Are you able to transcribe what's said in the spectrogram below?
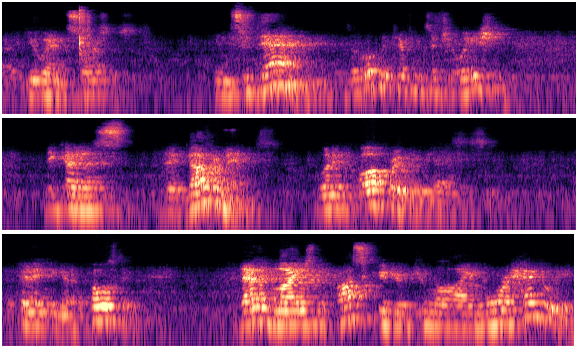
uh, UN sources. In Sudan, it's a little bit different situation because the government wouldn't cooperate with the ICC. If anything, it opposed it. That obliged the prosecutor to rely more heavily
